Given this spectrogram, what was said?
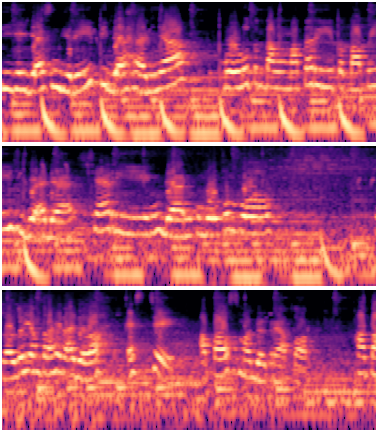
Di GGS sendiri tidak hanya melulu tentang materi, tetapi juga ada sharing dan kumpul-kumpul. Lalu yang terakhir adalah SC atau Semaga Kreator. Kata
